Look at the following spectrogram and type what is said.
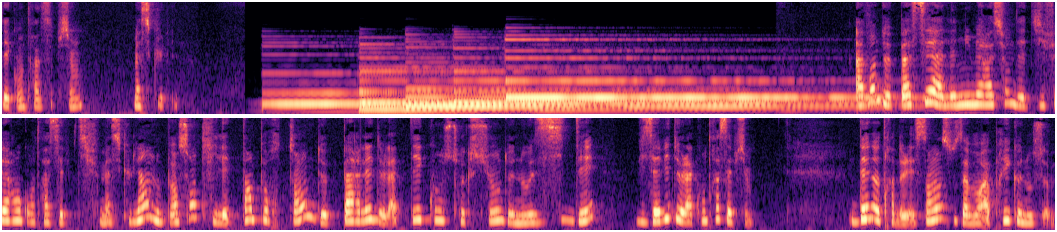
des contraceptions masculines. Avant de passer à l'énumération des différents contraceptifs masculins, nous pensons qu'il est important de parler de la déconstruction de nos idées vis-à-vis de la contraception. Dès notre adolescence, nous avons appris que nous sommes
